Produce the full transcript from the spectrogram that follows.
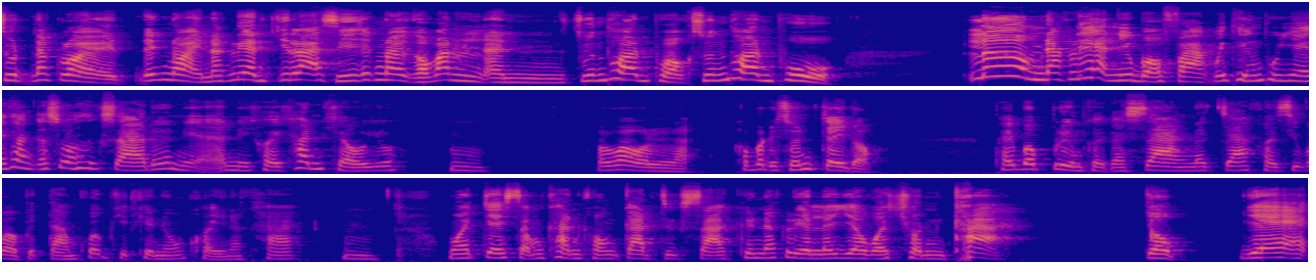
สุดนักลอยเล็กหน่อยนักเรียนกีฬาสีจักหน่อยกับวันอันสุนทรผอกสุนทรผูกลืมนักเรียนอยู่บอกฝากไปถึงผู้ใหญ่ทางกระทรวงศึกษาด้วยเนี่ยอันนี้ข่อยขั้นเขียวอยู่ อืมเขาว่าแล้วล่ะเขาไม่ได้สนใจดอกไพ่บ่ปลื้มข่อยก็สร้างนะจ๊ะข่อยสิบอกไปตามความคิดเห็นของข่อยนะคะ อืมหัวใจสำคัญของการศึกษาคือนักเรียนและเยาวชนค่ะ จบแยก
